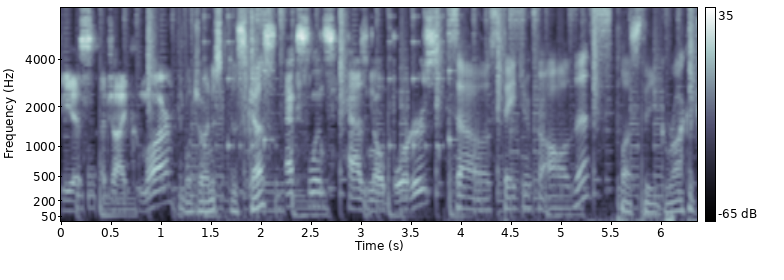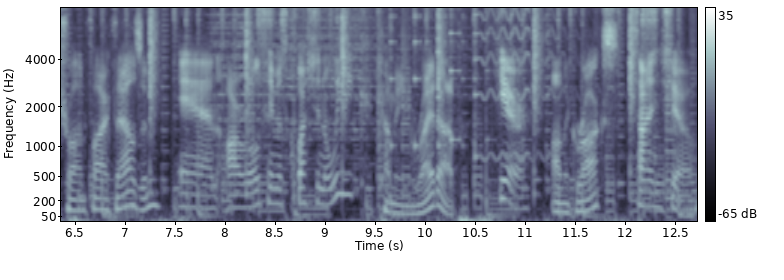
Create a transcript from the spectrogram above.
B.S. Ajaikumar will join us to discuss Excellence Has No Borders. So stay tuned for all of this. Plus the Grokatron 5000. And our world famous question a week. Coming right up. Here. On the Groks Science Show.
